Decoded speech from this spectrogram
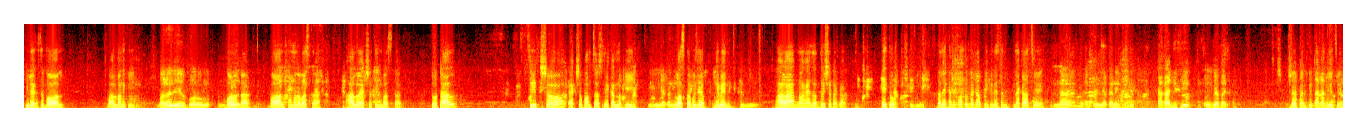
কি লেখা বল। বল মানে কি? বড়টা। বল পনেরো বস্তা। ভালো একশো তিন বস্তা। টোটাল সিট সহ একশো পঞ্চাশ। একান্ন কি? বস্তা বুঝে নেবেন? ভাড়া নয় হাজার দুইশো টাকা। এই তো? তাহলে এখানে কত টাকা আপনি কিনেছেন? লেখা আছে? না লেখা নেই টাকা দিছি ওই ব্যাপারে। ব্যাপারীকে টাকা দিয়েছেন?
